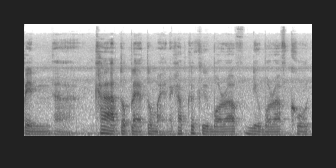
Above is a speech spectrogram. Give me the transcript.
เป็นค่าตัวแปรตัวใหม่นะครับ ก็คือ boraf new boraf code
